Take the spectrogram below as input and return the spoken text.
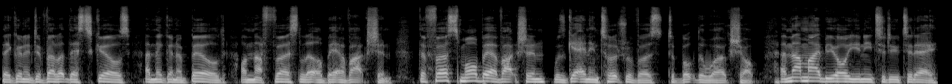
they're going to develop their skills, and they're going to build on that first little bit of action. The first small bit of action was getting in touch with us to book the workshop. And that might be all you need to do today.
